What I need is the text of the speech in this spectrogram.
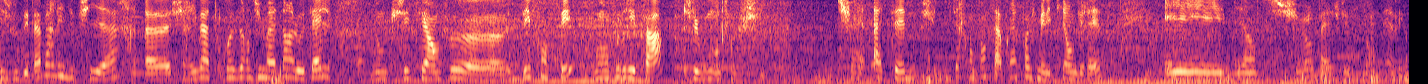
guys, je vous ai pas parlé depuis hier, euh, je suis arrivée à 3h du matin à l'hôtel donc j'étais un peu euh, défoncée, vous m'en voudrez pas, je vais vous montrer où je suis. Je suis à Athènes, je suis hyper contente, c'est la première fois que je mets les pieds en Grèce. Et bien sûr bah, je vais vous emmener avec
